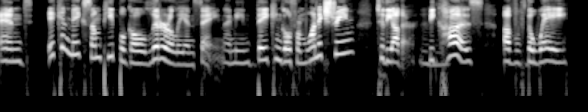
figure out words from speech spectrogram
and it can make some people go literally insane. I mean, they can go from one extreme to the other Mm-hmm. because of the way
